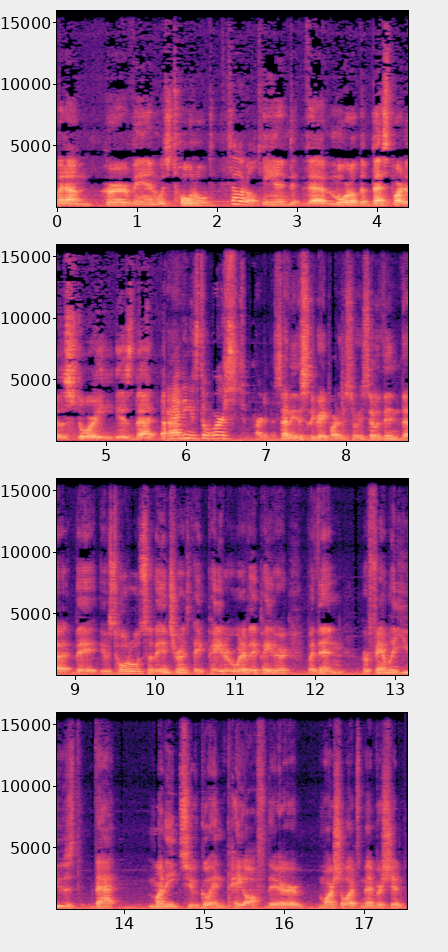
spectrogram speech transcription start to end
but um, her van was totaled. Totaled. And the moral, the best part of the story is that. And I um, think it's the worst part of the story. I think this is the great part of the story. So then the they it was totaled. So the insurance they paid her whatever they paid her, but then her family used that money to go ahead and pay off their martial arts membership.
